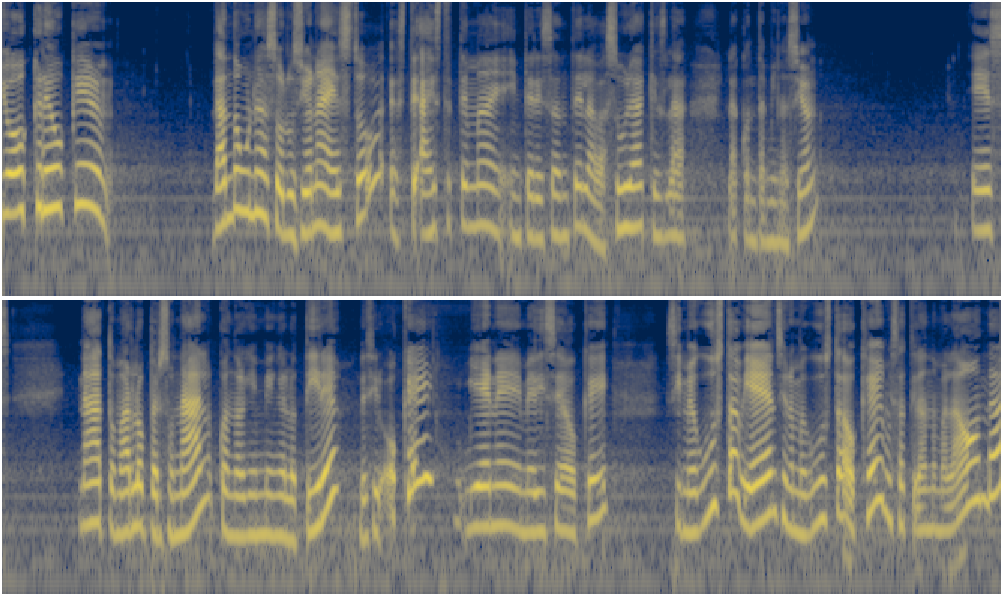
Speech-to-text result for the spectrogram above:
Yo creo que dando una solución a esto, este, a este tema interesante de la basura, que es la, la contaminación, es nada tomarlo personal cuando alguien viene y lo tire, decir, ok, viene y me dice, ok, si me gusta, bien, si no me gusta, ok, me está tirando mala onda,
